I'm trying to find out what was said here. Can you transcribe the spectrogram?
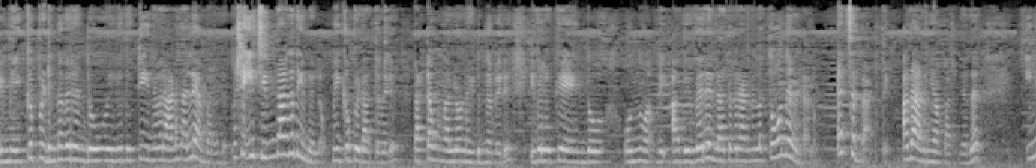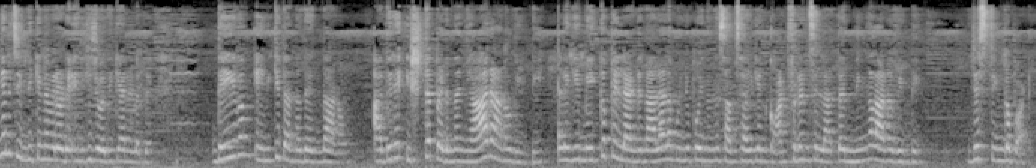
ഈ മേക്കപ്പ് ഇടുന്നവരെന്തോ വലിയ തെറ്റ് ചെയ്യുന്നവരാണെന്നല്ല ഞാൻ പറഞ്ഞത്. പക്ഷെ ഈ ചിന്താഗതി ഉണ്ടല്ലോ. മേക്കപ്പ് ഇടാത്തവര് തട്ടം നല്ലോണം ഇടുന്നവര് ഇവരൊക്കെ എന്തോ ഒന്നും വിവരമില്ലാത്തവരാണെന്നുള്ള തോന്നലുണ്ടല്ലോ ഇറ്റ്സ് എ ബാഡ് തിങ് അതാണ് ഞാൻ പറഞ്ഞത്. ഇങ്ങനെ ചിന്തിക്കുന്നവരോട് എനിക്ക് ചോദിക്കാനുള്ളത് ദൈവം എനിക്ക് തന്നത് എന്താണോ അതിനെ ഇഷ്ടപ്പെടുന്ന ഞാനാണോ വിഡ്ഡി? അല്ലെങ്കിൽ മേക്കപ്പ് ഇല്ലാണ്ട് നാലാളെ മുന്നിൽ പോയി നിന്ന് സംസാരിക്കാൻ കോൺഫിഡൻസ് ഇല്ലാത്ത നിങ്ങളാണോ വിഡ്ഡി? ജസ്റ്റ് തിങ്ക് അബൌട്ട്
